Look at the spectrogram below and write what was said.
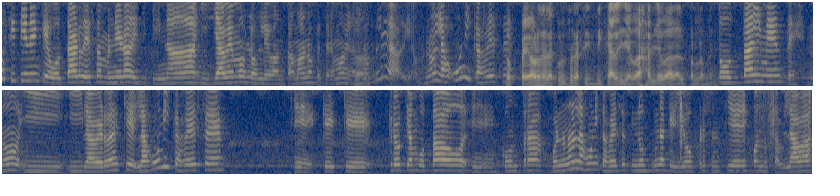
o sí tienen que votar de esa manera disciplinada y ya vemos los levantamanos que tenemos en la Claro. asamblea, digamos, ¿no? Las únicas veces... Lo peor de la cultura sindical llevada, llevada al Parlamento. Totalmente, ¿no? Y, y la verdad es que las únicas veces eh, que, que creo que han votado en contra, bueno, no las únicas veces, sino una que yo presencié es cuando se hablaba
